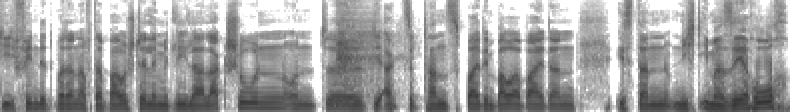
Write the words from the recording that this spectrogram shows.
die findet man dann auf der Baustelle mit lila Lackschuhen und äh, die Akzeptanz bei den Bauarbeitern ist dann nicht immer sehr hoch.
